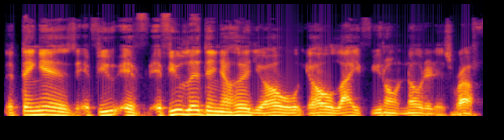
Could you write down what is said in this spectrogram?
the thing is, if you if if you lived in your hood your whole your whole life, you don't know that it's rough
